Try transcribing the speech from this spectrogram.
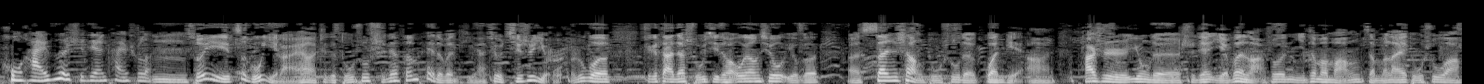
哄孩子的时间看书了。嗯，所以自古以来啊，这个读书时间分配的问题啊，就其实有。如果这个大家熟悉的话，欧阳修有个呃三上读书的观点啊，他是用的时间也问了，说你这么忙怎么来读书啊？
